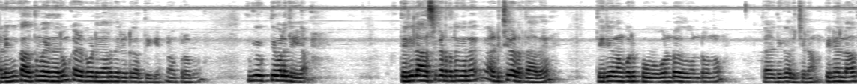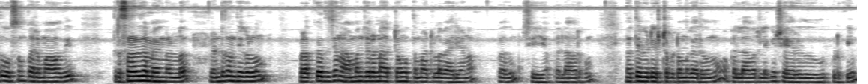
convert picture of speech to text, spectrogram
അല്ലെങ്കിൽ കാലത്തും വൈകുന്നേരവും കിഴക്ക് പടിഞ്ഞാറ് തിരിയിട്ട് കത്തിക്കുക. No problem. നമുക്ക് യുക്തി പോലെ ചെയ്യാം. തിരി ലാസ്റ്റ് കിടത്തിട്ട് ഇങ്ങനെ അടിച്ച് കിടത്താതെ തിരി നമുക്കൊരു പൂവ് കൊണ്ടോ ഇതുകൊണ്ടോ ഒന്നും താഴത്തേക്ക് വലിച്ചിടാം. പിന്നെ എല്ലാ ദിവസവും പരമാവധി ത്രിസന്ധി സമയങ്ങളിൽ രണ്ട് സന്ധ്യകളിലും വിളക്ക് കത്തിച്ച് നാമം ചൊല്ലണ ഏറ്റവും ഉത്തമമായിട്ടുള്ള കാര്യമാണ്. അപ്പോൾ അതും ചെയ്യുക അപ്പോൾ എല്ലാവർക്കും ഇന്നത്തെ വീഡിയോ ഇഷ്ടപ്പെട്ടു എന്ന് കരുതുന്നു. അപ്പോൾ എല്ലാവരിലേക്കും ഷെയർ ചെയ്ത് കൊടുക്കുകയും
